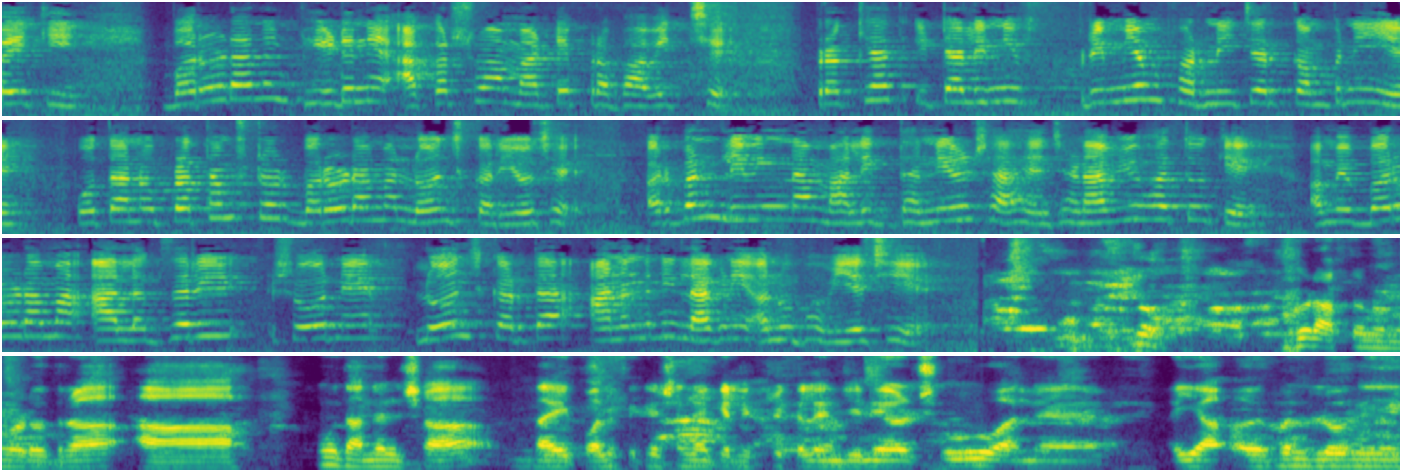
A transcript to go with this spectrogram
પૈકી બરોડાની ભીડને આકર્ષવા માટે પ્રભાવિત છે. પ્રખ્યાત ઇટાલીની પ્રીમિયમ ફર્નિચર કંપનીએ પોતાનો પ્રથમ સ્ટોર બરોડામાં લોન્ચ કર્યો છે. અર્બન લિવિંગના માલિક ધનિલ શાહે જણાવ્યું હતું કે, અમે બરોડામાં આ લક્ઝરી શોને લોન્ચ કરતા આનંદની લાગણી અનુભવીએ છીએ. Good afternoon Vadodara. હું ધાનિલ શાહ. બાય ક્વોલિફિકેશન એક ઇલેક્ટ્રિકલ એન્જિનિયર છું અને અહીંયા અર્બન લોની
